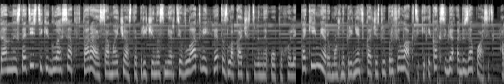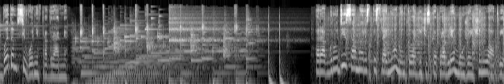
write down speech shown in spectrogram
Данные статистики гласят, вторая самая частая причина смерти в Латвии – это злокачественные опухоли. Какие меры можно принять в качестве профилактики и как себя обезопасить? Об этом сегодня в программе. Рак груди – самая распространенная онкологическая проблема у женщин Латвии.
